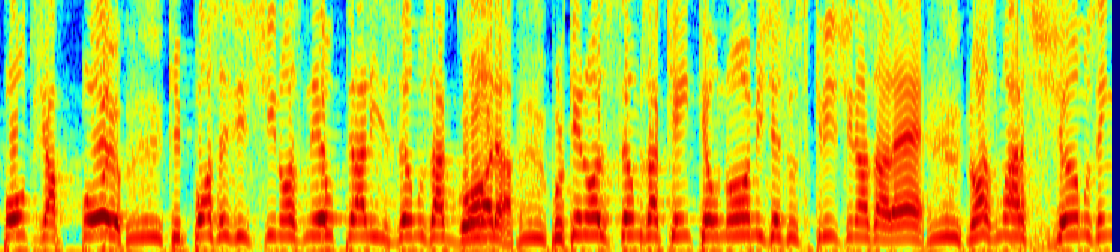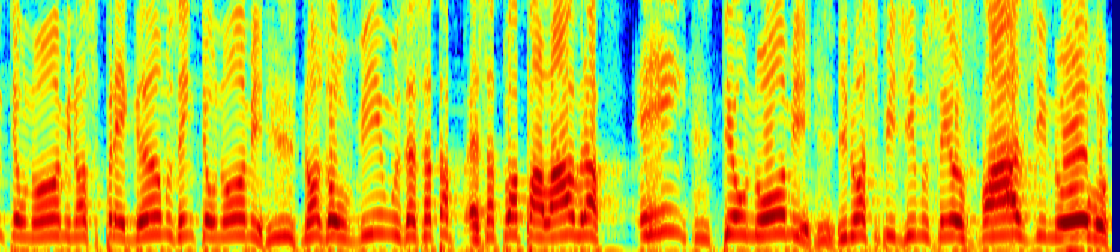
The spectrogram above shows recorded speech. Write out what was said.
ponto de apoio que possa existir, nós neutralizamos agora, porque nós estamos aqui em Teu nome, Jesus Cristo de Nazaré. Nós marchamos em Teu nome, nós pregamos pregamos em teu nome, nós ouvimos essa, essa tua palavra em teu nome, e nós pedimos, Senhor, faz de novo,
